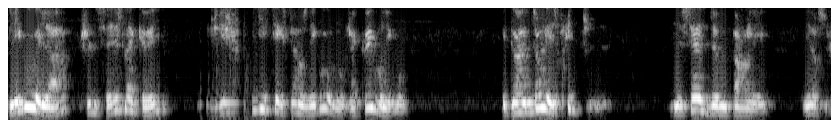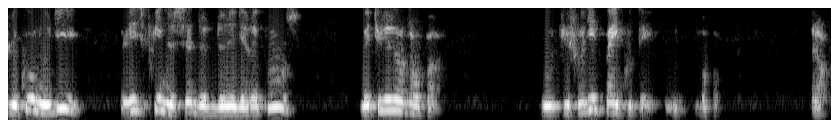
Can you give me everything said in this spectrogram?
L'ego est là, je le sais, je l'accueille. J'ai choisi cette expérience d'ego, donc j'accueille mon ego. Et puis en même temps, l'esprit ne cesse de me parler. Le cours nous dit, l'esprit ne cesse de te donner des réponses, mais tu ne les entends pas. Ou tu choisis de ne pas écouter. Bon. Alors,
